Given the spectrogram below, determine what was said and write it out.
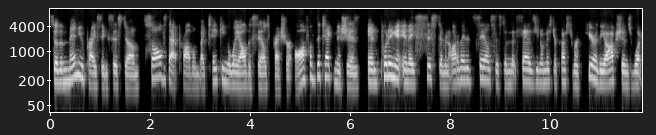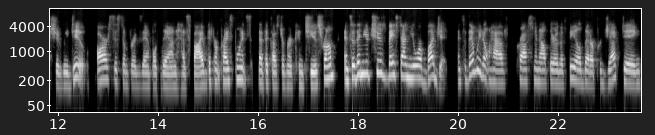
So the menu pricing system solves that problem by taking away all the sales pressure off of the technician and putting it in a system, an automated sales system that says, you know, Mr. Customer, here are the options. What should we do? Our system, for Dan, has five different price points that the customer can choose from. And so then you choose based on your budget. And so then we don't have craftsmen out there in the field that are projecting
